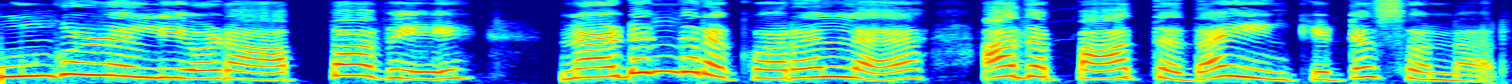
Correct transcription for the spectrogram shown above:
பூங்குழலியோட அப்பாவே நடுங்கிற குரல்ல அதை பார்த்ததா என்கிட்ட சொன்னார்.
